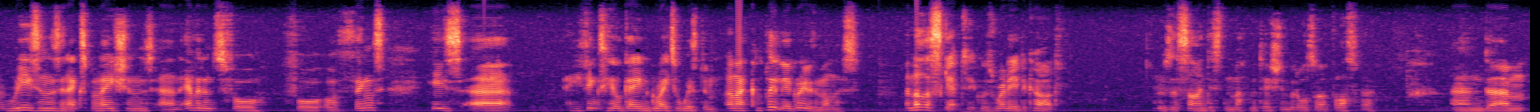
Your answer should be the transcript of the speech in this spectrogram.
reasons and explanations and evidence for for things, he's uh, he thinks he'll gain greater wisdom, and I completely agree with him on this. Another skeptic was Rene Descartes, who was a scientist and mathematician, but also a philosopher. And um,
